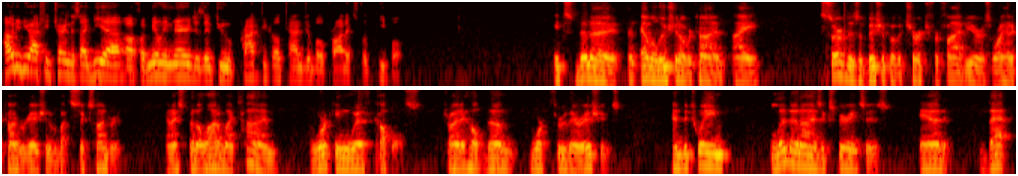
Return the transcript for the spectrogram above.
How did you actually turn this idea of a million marriages into practical, tangible products for people? It's been a, an evolution over time. I served as a bishop of a church for five years where I had a congregation of about 600. And I spent a lot of my time working with couples, trying to help them work through their issues. And between Linda and I's experiences and that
